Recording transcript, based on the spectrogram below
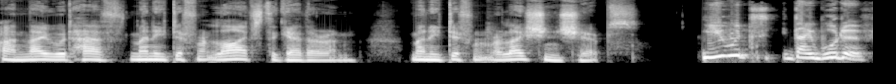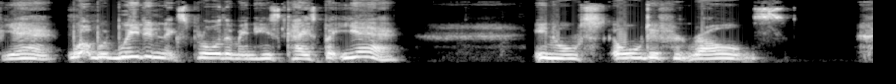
And they would have many different lives together and many different relationships. you would they would have yeah well we- we didn't explore them in his case but yeah in all all different roles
